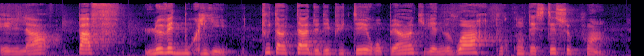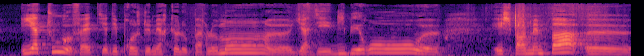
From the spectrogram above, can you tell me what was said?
Et là, paf, levée de bouclier. Tout un tas de députés européens qui viennent me voir pour contester ce point. Il y a tout, en fait. Il y a des proches de Merkel au Parlement, euh, il y a des libéraux, euh, et je parle même pas, euh,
